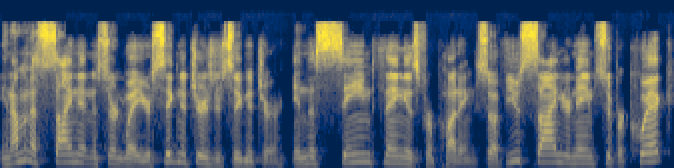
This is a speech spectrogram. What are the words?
and I'm going to sign it in a certain way. Your signature is your signature, and the same thing is for putting. So if you sign your name super quick,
